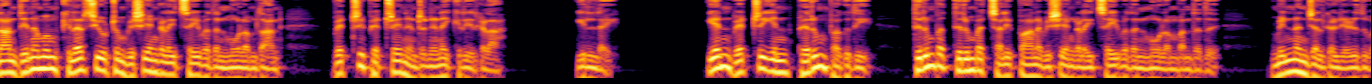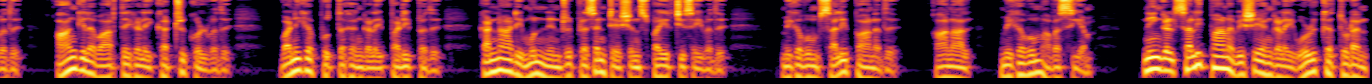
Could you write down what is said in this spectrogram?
நான் தினமும் கிளர்ச்சியூட்டும் விஷயங்களைச் செய்வதன் மூலம்தான் வெற்றி பெற்றேன் என்று நினைக்கிறீர்களா? இல்லை. என் வெற்றியின் பெரும் பகுதி திரும்பத் திரும்பச் சலிப்பான விஷயங்களை செய்வதன் மூலம் வந்தது. மின்னஞ்சல்கள் எழுதுவது ஆங்கில வார்த்தைகளை கற்றுக்கொள்வது வணிகப் புத்தகங்களை படிப்பது கண்ணாடி முன் நின்று பிரசன்டேஷன்ஸ் பயிற்சி செய்வது மிகவும் சலிப்பானது. ஆனால் மிகவும் அவசியம். நீங்கள் சலிப்பான விஷயங்களை ஒழுக்கத்துடன்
